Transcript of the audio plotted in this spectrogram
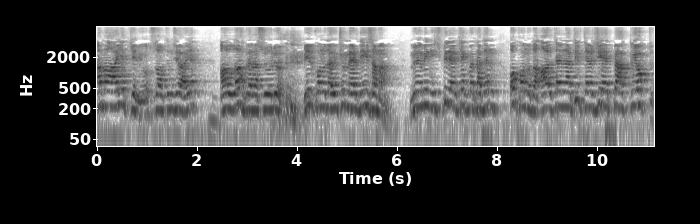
Ama ayet geliyor 36. ayet. Allah ve Resulü bir konuda hüküm verdiği zaman mümin hiçbir erkek ve kadın o konuda alternatif tercih etme hakkı yoktur.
